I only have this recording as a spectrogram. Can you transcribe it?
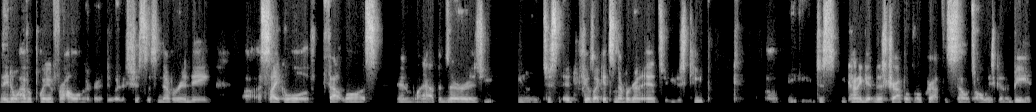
they don't have a plan for how long they're going to do it. It's just this never ending uh, cycle of fat loss. And what happens there is you, you know, just, it feels like it's never going to end. So you just keep, just, you kind of get in this trap of, oh crap, this is how it's always going to be.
